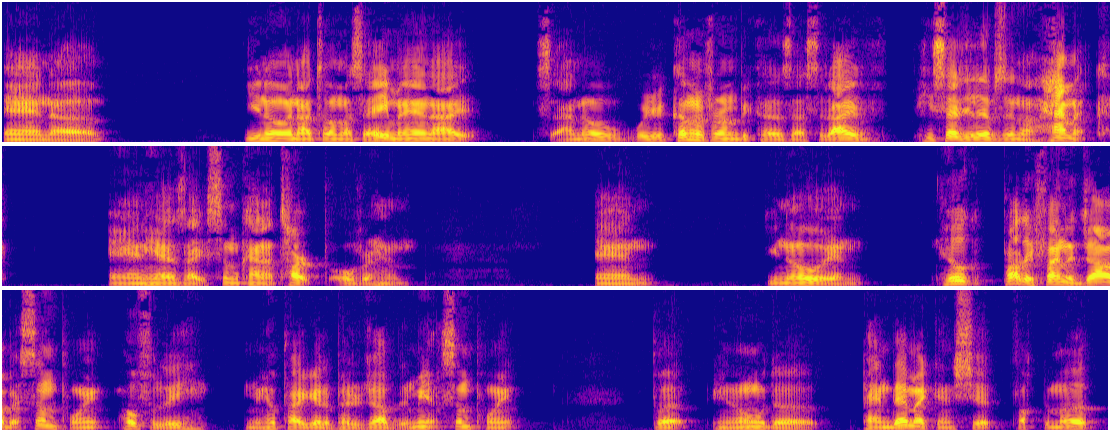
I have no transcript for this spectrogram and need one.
and uh, you know, and I told him, I said, hey man, I I know where you're coming from because I said I've he said he lives in a hammock and he has like some kind of tarp over him. And you know, and he'll probably find a job at some point, hopefully. I mean, he'll probably get a better job than me at some point. But, you know, the pandemic and shit fucked him up.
